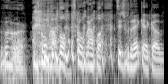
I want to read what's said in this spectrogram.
je comprends pas je comprends pas tu sais je voudrais que comme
